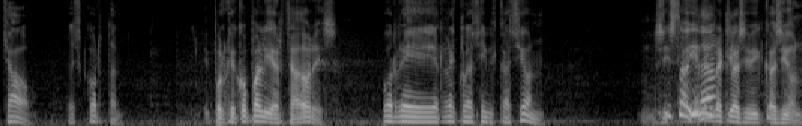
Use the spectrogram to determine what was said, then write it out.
chao, les cortan ¿Y ¿Por qué Copa Libertadores? por eh, reclasificación. Sí está bien ¿Verdad? en reclasificación.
